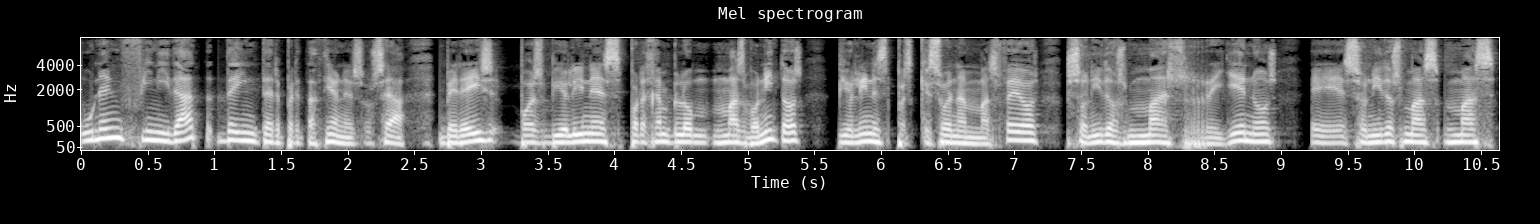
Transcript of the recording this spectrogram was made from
una infinidad de interpretaciones. O sea, veréis pues violines, por ejemplo, más bonitos, violines pues que suenan más feos, sonidos más rellenos, eh, sonidos más, más,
